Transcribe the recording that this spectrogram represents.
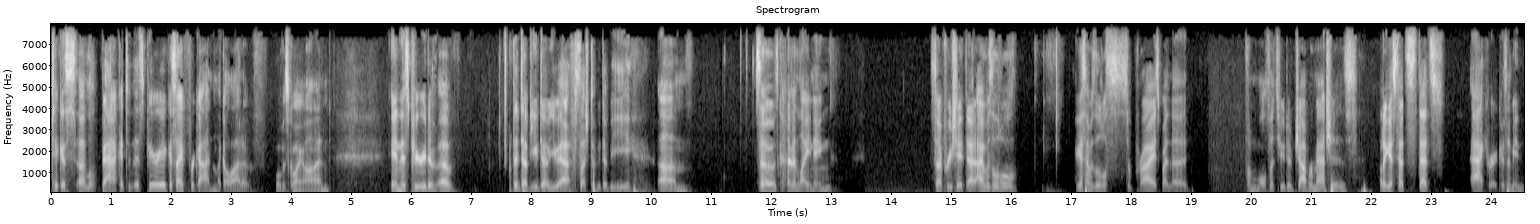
take us a look back into this period because I've forgotten like a lot of what was going on in this period of, of the WWF slash WWE. Um, so it was kind of enlightening. So I appreciate that. I was a little, I guess I was a little surprised by the the multitude of jobber matches, but I guess that's that's accurate because I mean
